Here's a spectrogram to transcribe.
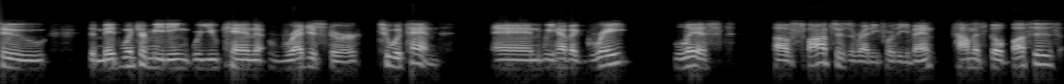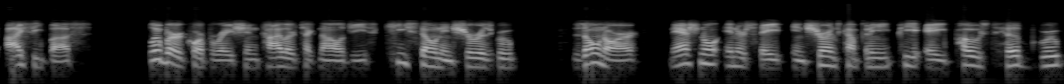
to the midwinter meeting where you can register to attend. And we have a great list of sponsors already for the event Thomas Built Buses, IC Bus, Bluebird Corporation, Tyler Technologies, Keystone Insurers Group, Zonar, National Interstate Insurance Company, PA Post, Hib Group,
